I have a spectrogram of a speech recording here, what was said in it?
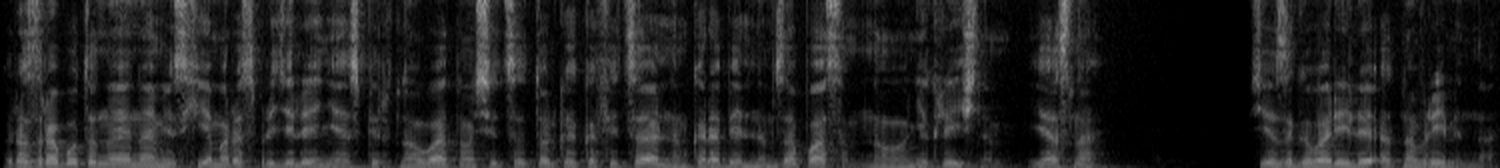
Разработанная нами схема распределения спиртного относится только к официальным корабельным запасам, но не к личным. Ясно?» Все заговорили одновременно.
